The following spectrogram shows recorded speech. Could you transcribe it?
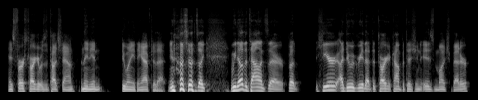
His first target was a touchdown, and then he didn't do anything after that. You know, so it's like we know the talent's there, but here I do agree that the target competition is much better.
